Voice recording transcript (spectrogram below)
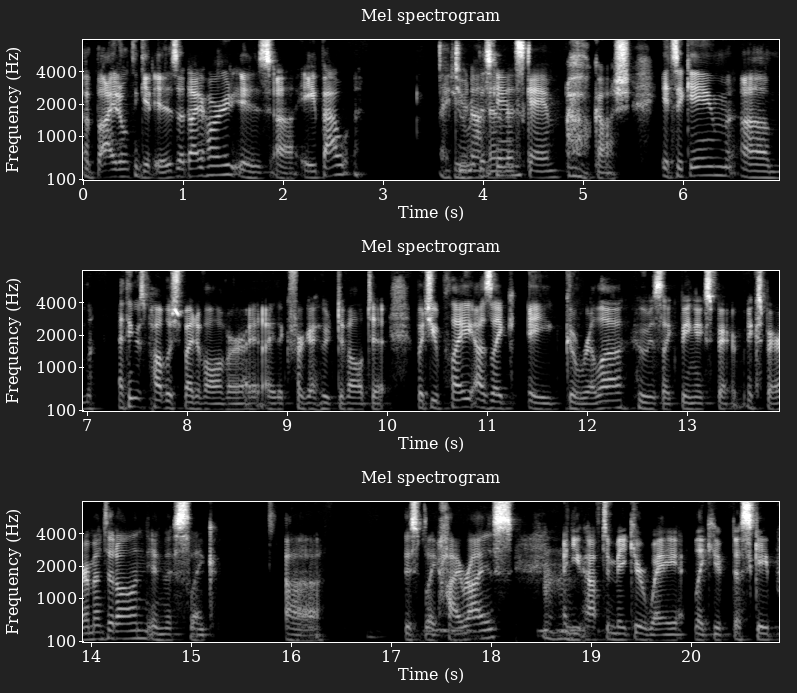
uh, But I don't think it is a Die Hard. Is uh, Ape Out? I do do not this know game? this game. Oh gosh, it's a game. Um, I think it was published by Devolver. I, I like forget who developed it, but you play as like a gorilla who is like being exper- experimented on in this like uh, this like high rise, Mhm. and you have to make your way like you escape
